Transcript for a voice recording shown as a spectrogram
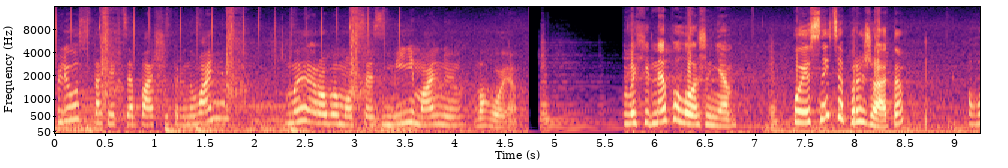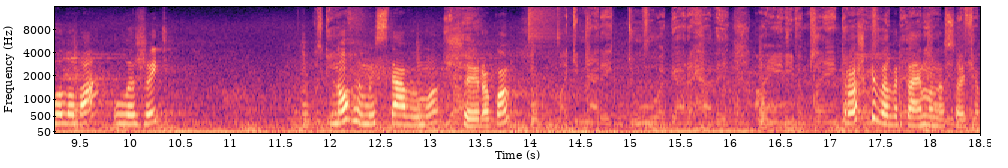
Плюс, так як це перше тренування, ми робимо все з мінімальною вагою. Вихідне положення. Поясниця прижата, голова лежить. Ноги ми ставимо широко. Трошки вивертаємо носочок.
